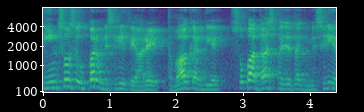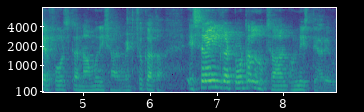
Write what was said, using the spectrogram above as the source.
300 से ऊपर मिस्री तैयारे तबाह कर दिए। सुबह 10 बजे तक मिस्री एयरफोर्स का नामो निशान मिट चुका था। इसराइल का टोटल नुकसान 19 तैयारे हुए।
